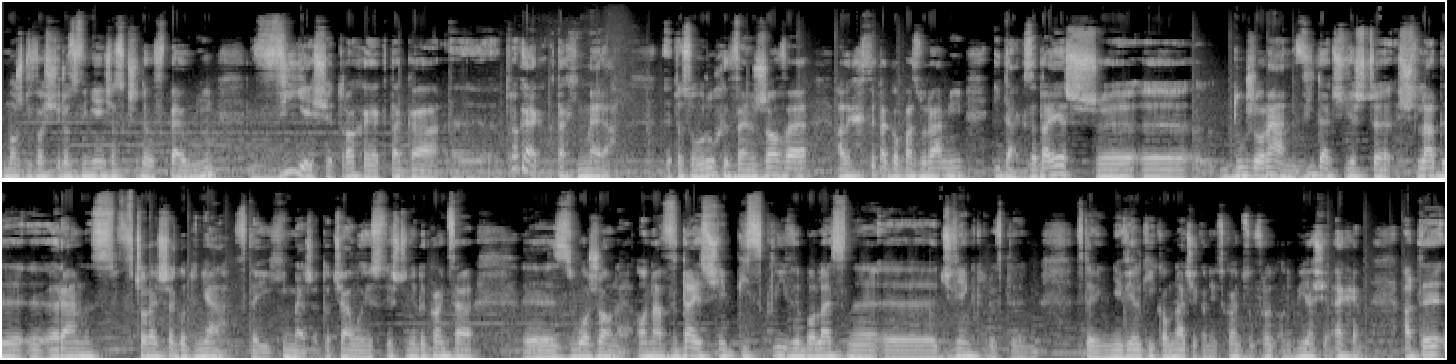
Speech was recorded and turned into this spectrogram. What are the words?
możliwości rozwinięcia skrzydeł w pełni, wije się trochę jak taka, e, trochę jak ta chimera. To są ruchy wężowe, ale chwyta go pazurami i tak, zadajesz e, e, dużo ran. Widać jeszcze ślady e, ran z wczorajszego dnia w tej chimerze. To ciało jest jeszcze nie do końca złożone. Ona wydaje się piskliwy, bolesny dźwięk, który w, tym, w tej niewielkiej komnacie koniec końców odbija się echem. A ty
